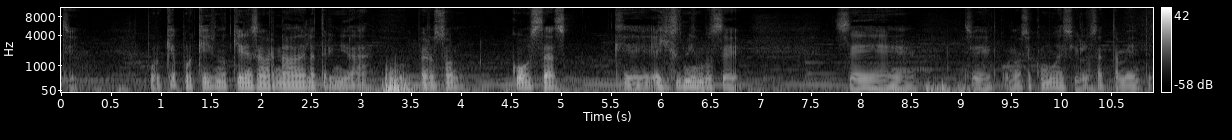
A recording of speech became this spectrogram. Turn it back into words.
¿Sí? ¿Por qué? Porque ellos no quieren saber nada de la Trinidad, pero son cosas que ellos mismos se, se, se no cómo decirlo exactamente,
